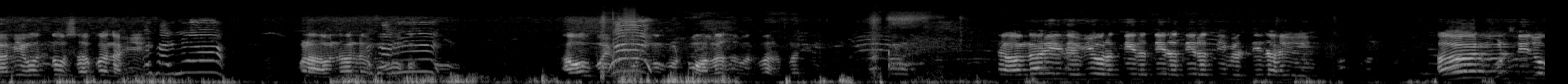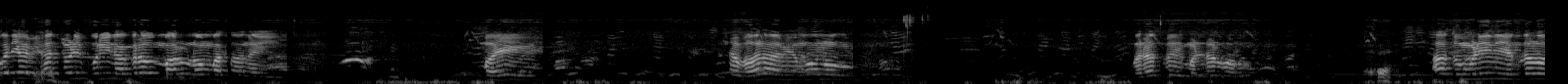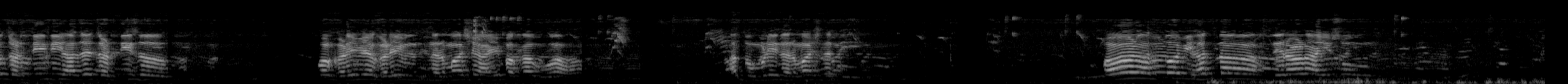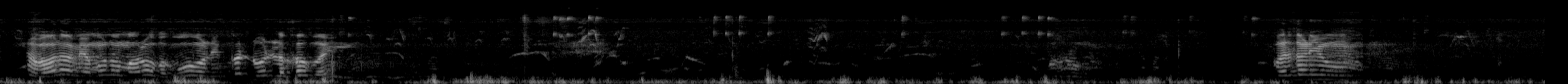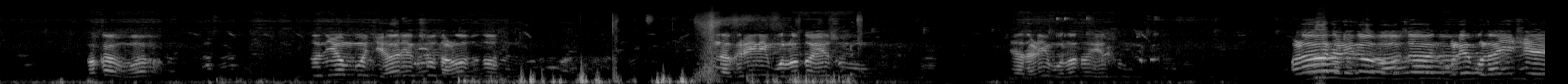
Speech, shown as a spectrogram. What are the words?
આ હમી હોત નો સક નહીં પણ આવનાર આવો ભાઈ મોટું તે આવનારી દેવીઓ રતી રતી રતી રતી બેઠતી જાય. અન કુંતી જોગડિયા વિહત જોડી પૂરી ના કરો મારું નામ માતા નહીં. ભાઈ સભાના મહેમાનો ભરતભાઈ મંડળ વાળો આ ધૂમડી ની એકદળો ચડતી હતી આજે ચડતી છે. પણ ઘડી બે ઘડી નરમાશે આવી બકા ભુવા. આ ધૂમડી નરમાશ નથી. પણ આજ તો વિહતના દેરાણ આવીશું. સવાના મહેમાનો મારો ભગવાન એક જ દોઢ લખો ભાઈ વર્દણિયું બકા હુઆ જહર એકસો દાડો છે નગરીની બોલો તો એ શું? બોલો તો એ શું? ધણીનો ભાવ છે ભૂલે છે.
